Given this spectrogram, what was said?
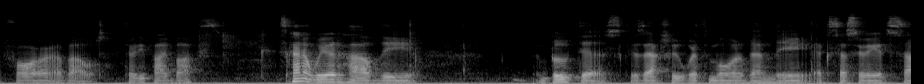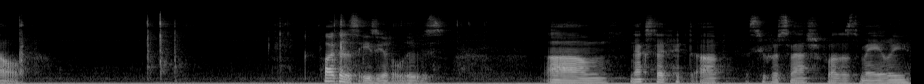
for about 35 bucks. It's kind of weird how the boot disc is actually worth more than the accessory itself. Probably because it's easier to lose. Um, next I picked up Super Smash Bros. Melee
